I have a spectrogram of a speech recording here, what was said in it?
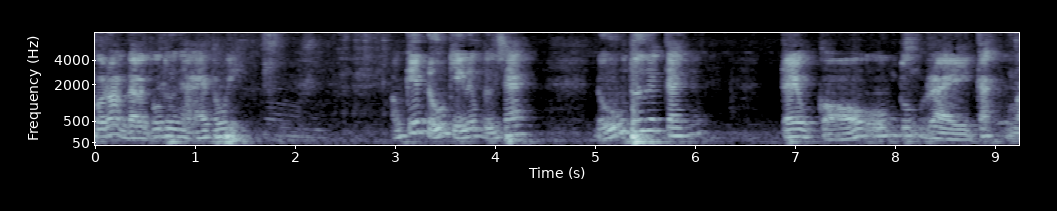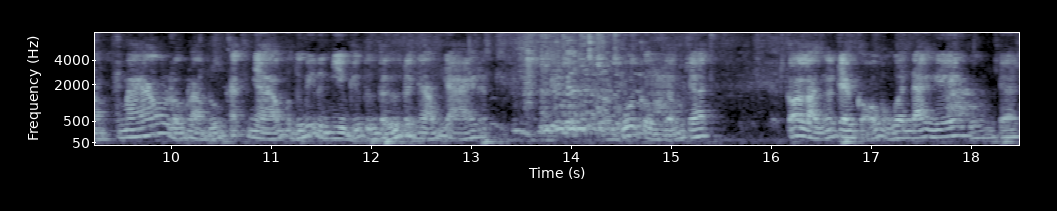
cô nói là cô thương hại tôi? Ông kiếm đủ chuyện để ông tự sát, đủ thứ hết trơn treo cổ, uống thuốc rầy, cắt mạch máu, rồi làm đủ cách nhà ông, mà tôi biết được nhiều kiểu tự tử rồi, nhà ông dài rồi. Rồi cuối cùng thì ông chết. Có lần nó treo cổ mà quên đá ghế, cũng không chết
